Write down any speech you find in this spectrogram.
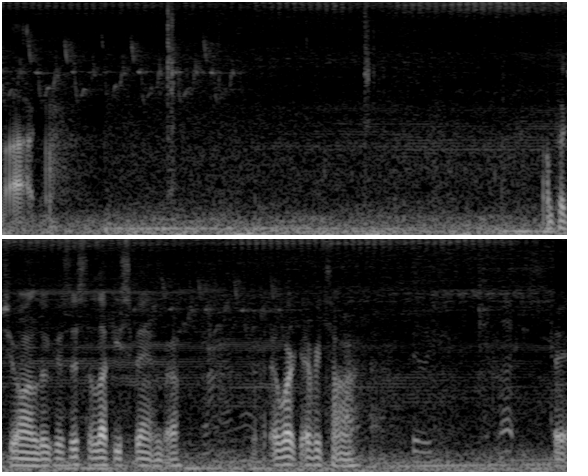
Fuck. I'll put you on, Lucas. This is a lucky spin, bro. It worked every time. Hey.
